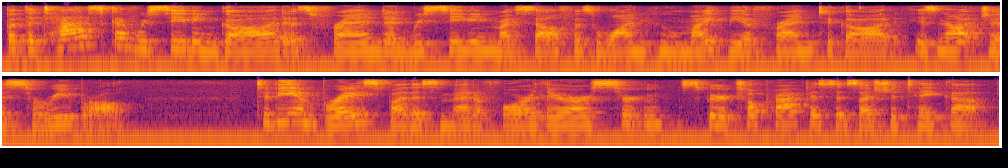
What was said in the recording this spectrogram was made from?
But the task of receiving God as friend and receiving myself as one who might be a friend to God is not just cerebral. To be embraced by this metaphor, there are certain spiritual practices I should take up.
